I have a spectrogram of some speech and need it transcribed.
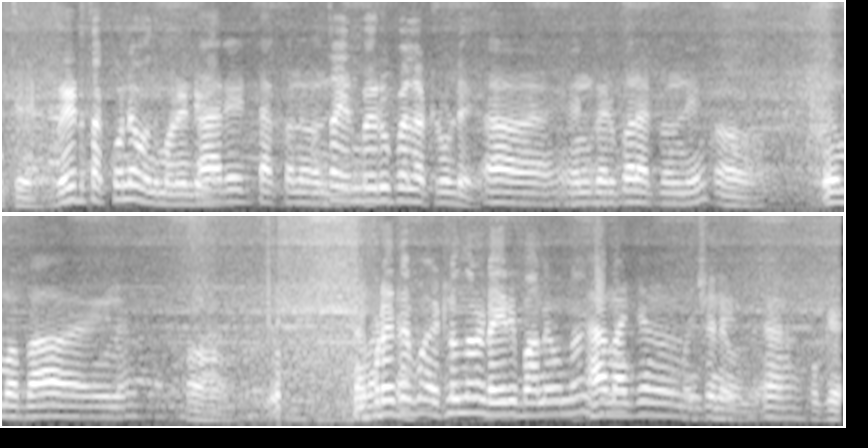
ఓకే. రేట్ తక్కువనే ఉంది మన ఇంటి రేట్ తక్కువనే ఉంది. ఎనభై రూపాయలు అట్లుండే. ఎనభై రూపాయలు అట్లుంది. మా బావ ఆయన. ఇప్పుడైతే ఎట్లుందన్న? డైరీ బాగానే ఉందా? ఆ, మంచిగానే ఉంది. ఓకే.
